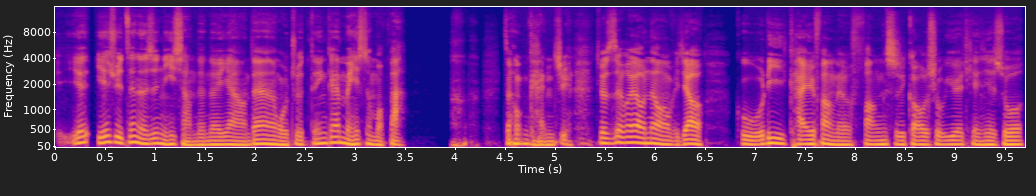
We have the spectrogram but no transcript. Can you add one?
也也许真的是你想的那样，但我觉得应该没什么吧。这种感觉就是会用那种比较鼓励、开放的方式告诉月天蝎说：“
